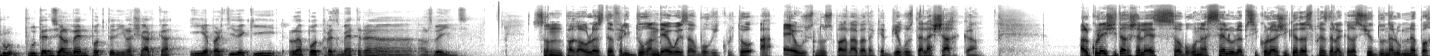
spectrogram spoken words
potencialment pot tenir la xarca i a partir d'aquí la pot transmetre als veïns. Són paraules de Felip Durandeu, és arboricultor a Eus, nos parlava d'aquest virus de la xarca. El Col·legi d'Argelès s'obre una cèl·lula psicològica després de l'agressió d'un alumne per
